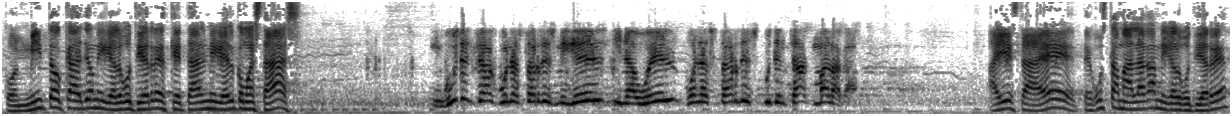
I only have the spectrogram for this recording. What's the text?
con mi tocayo Miguel Gutiérrez. ¿Qué tal, Miguel? ¿Cómo estás? Guten Tag, buenas tardes Miguel y Nahuel, buenas tardes, Guten Tag Málaga. Ahí está, ¿eh? ¿Te gusta Málaga, Miguel Gutiérrez?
